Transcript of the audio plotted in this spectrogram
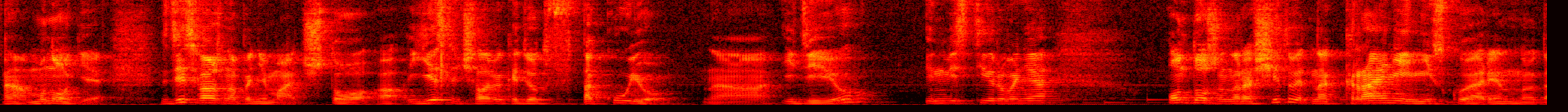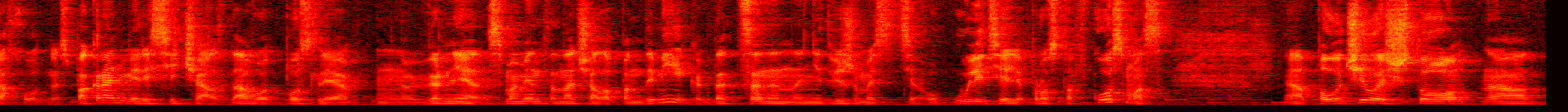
а, многие. Здесь важно понимать, что а, если человек идет в такую а, идею инвестирования, он должен рассчитывать на крайне низкую арендную доходность. По крайней мере сейчас, да, вот после, вернее, с момента начала пандемии, когда цены на недвижимость улетели просто в космос, а, получилось, что а,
